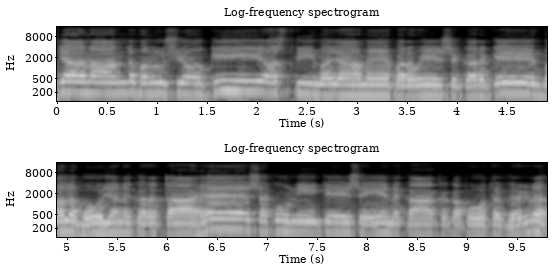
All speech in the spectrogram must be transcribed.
ज्ञानांध मनुष्यों की अस्थि मज़ा में प्रवेश करके बल भोजन करता है शकुनी के शेन काक कपोत गृह।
